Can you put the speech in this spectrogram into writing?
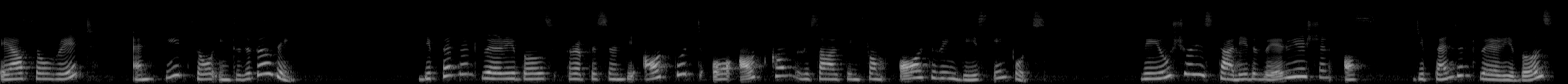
airflow rate and heat flow into the building. Dependent variables represent the output or outcome resulting from altering these inputs. We usually study the variation of dependent variables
